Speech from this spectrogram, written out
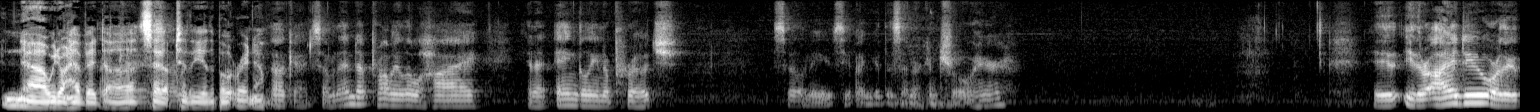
No, we don't have it uh, set so up to I'm the the boat right now. Okay, so I'm going to end up probably a little high in an angling approach. So let me see if I can get this under control here. Either I do or the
